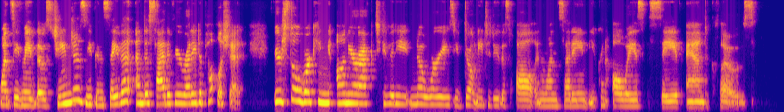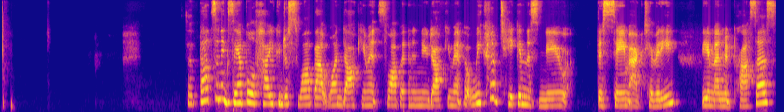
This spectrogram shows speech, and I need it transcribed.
Once you've made those changes, you can save it and decide if you're ready to publish it. If you're still working on your activity, no worries. You don't need to do this all in one setting. You can always save and close. So that's an example of how you can just swap out one document, swap in a new document, but we could have taken this new, this same activity, the amendment process,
